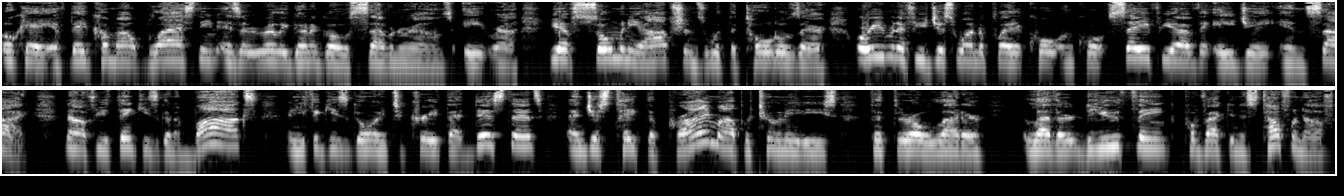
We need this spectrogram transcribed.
okay, if they come out blasting, is it really going to go seven rounds, eight rounds? You have so many options with the totals there. Or even if you just want to play it quote unquote safe, you have the AJ inside. Now, if you think he's going to box and you think he's going to create that distance and just take the prime opportunities to throw letter, leather, do you think Povetkin is tough enough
